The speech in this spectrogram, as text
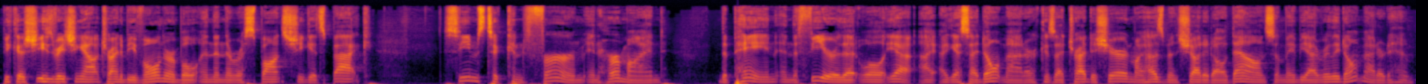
because she's reaching out trying to be vulnerable and then the response she gets back seems to confirm in her mind the pain and the fear that well yeah i, I guess i don't matter because i tried to share and my husband shut it all down so maybe i really don't matter to him.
